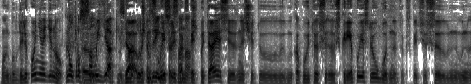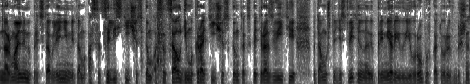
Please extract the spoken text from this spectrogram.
он был далеко не одинок. Ну, он просто Э, самый яркий с да, этой в точки этом зрения смысле, персонаж. так сказать, пытаясь, значит, э, какую-то э, скрепу, если угодно, так сказать, с нормальными представлениями там, о социалистическом, о социал-демократическом, так сказать, развитии, потому что действительно примеры Европы, в которой в большинстве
